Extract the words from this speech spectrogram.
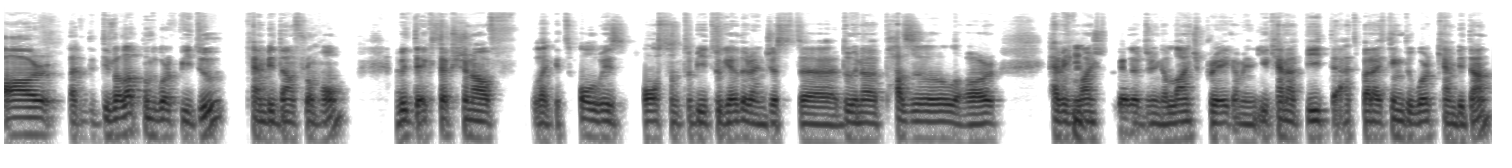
our like the development work we do can be done from home, with the exception of like it's always awesome to be together and just uh, doing a puzzle or having mm-hmm. lunch together during a lunch break. I mean, you cannot beat that, but I think the work can be done.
